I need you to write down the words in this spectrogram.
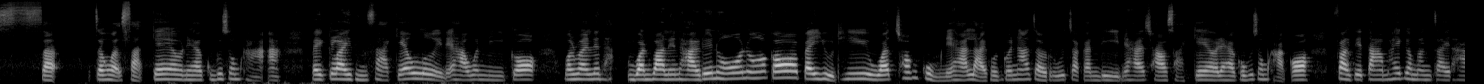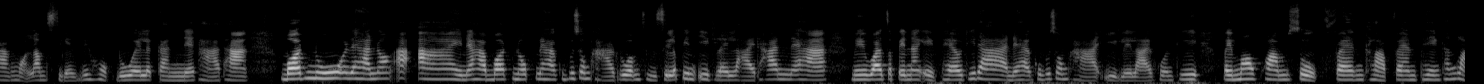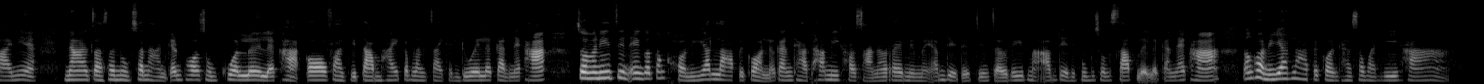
จังหวัดสระแก้วนะคะคุณผู้ชมขาอะไปไกลถึงสระแก้วเลยนะคะวันนี้ก็วันวาเลนวันวาเลนไทน์ด้วยเนาะเนาะก็ไปอยู่ที่วัดช่องกลุ่มนะคะหลายคนก็น่าจะรู้จักกันดีนะคะชาวสระแก้วนะคะคุณผู้ชมขาก็ฝากติดตามให้กำลังใจทางหมอลำเสียงวิหกด้วยละกันนะคะทางบอสนูนะคะน้องอาอายนะคะบอสนกนะคะคุณผู้ชมขารวมถึงศิลปินอีกหลาย ๆ ท่านนะคะไม่ว่าจะเป็นนางเอกแพลวธิดานะคะคุณผู้ชมขาอีกหลาย ๆ คนที่ไปมอบความสุขแฟนคลับแฟนเพลงทั้งหลายเนี่ยน่าจะสนุกสนานกันพอสมควรเลยแหละค่ะ ก็ฝากติดตามให้กำลังใจกันด้วยแล้วกันนะคะ ส่วนวันนี้จินเองก็ต้องขออนุญาตลาไปก่อนแล้วกันค่ะ ถ้ามีข่าวสารอะไรใหม่ๆอัปเดตเดี๋ยวจินจะรีบมาอัปเดตให้คุณผู้ชมทราบเลยแล้วกันนะคะ ต้องขออนุญาตลาไปก่อนค่ะ สวัสดีค่ะ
